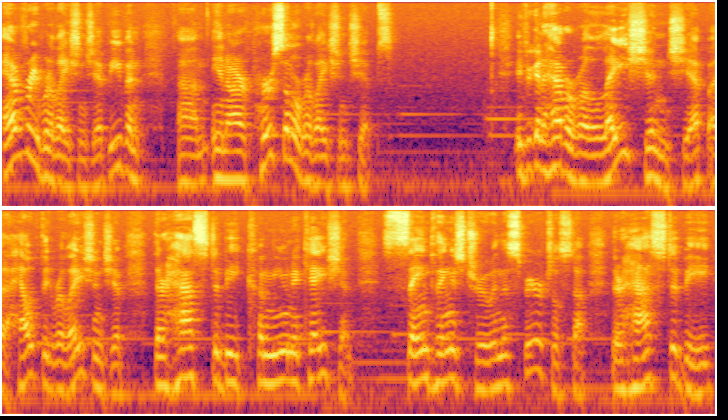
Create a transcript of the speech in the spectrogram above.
Every relationship, even um, in our personal relationships, if you're going to have a relationship, a healthy relationship, there has to be communication. Same thing is true in the spiritual stuff. There has to be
